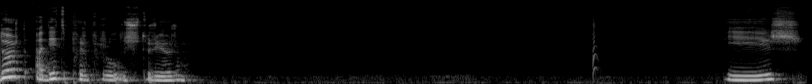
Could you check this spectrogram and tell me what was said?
4 adet pırpır oluşturuyorum. Bir,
